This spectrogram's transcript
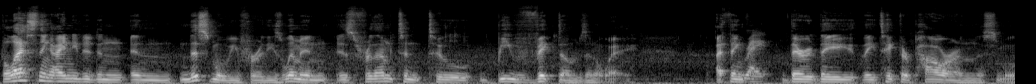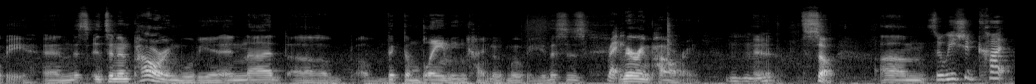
the last thing I needed in in this movie for these women is for them to to be victims in a way. I think Right. they're they they take their power in this movie, and this it's an empowering movie and not a, a victim blaming kind of movie. This is Right. very empowering. Yeah. So. So we should cut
